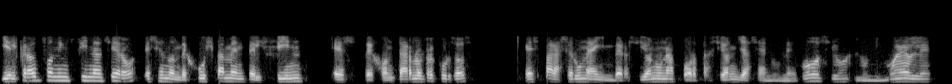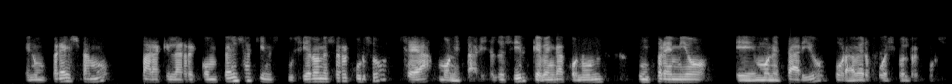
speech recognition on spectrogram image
Y el crowdfunding financiero es en donde justamente el fin es de juntar los recursos, es para hacer una inversión, una aportación, ya sea en un negocio, en un inmueble, en un préstamo, para que la recompensa a quienes pusieron ese recurso sea monetaria, es decir, que venga con un, un premio eh, monetario por haber puesto el recurso.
